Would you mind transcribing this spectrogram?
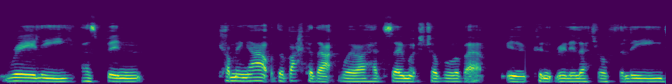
really has been coming out of the back of that where I had so much trouble about, you know, couldn't really let her off the lead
